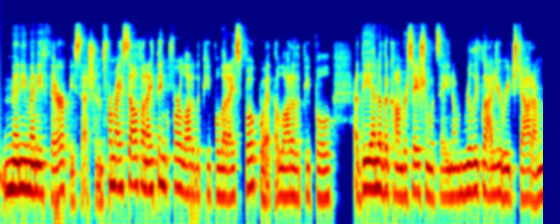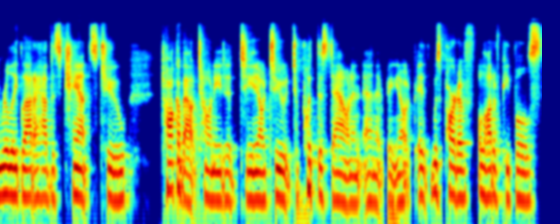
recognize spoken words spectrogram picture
many many therapy sessions for myself. And i think for a lot of the people that i spoke with a lot of the people at the end of the conversation would say you know i'm really glad you reached out. I'm really glad i had this chance to talk about tony to, to you know to to put this down. And and it you know it was part of a lot of people's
